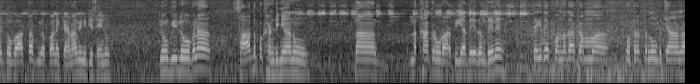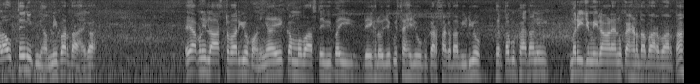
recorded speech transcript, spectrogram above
ਇਦੋਂ ਬਾਅਦ ਤਾਂ ਕੋਈ ਆਪਾਂ ਨੇ ਕਹਿਣਾ ਵੀ ਨਹੀਂ ਕਿਸੇ ਨੂੰ। ਕਿਉਂਕਿ ਲੋਕ ਨਾ ਸਾਧ ਪਖੰਡੀਆਂ ਨੂੰ ਤਾਂ ਲੱਖਾਂ ਕਰੋੜਾਂ ਰੁਪਈਆ ਦੇ ਦਿੰਦੇ ਨੇ ਤੇ ਕਿਤੇ ਪੁੰਨ ਦਾ ਕੰਮ ਕੁਦਰਤ ਨੂੰ ਬਚਾਉਣ ਵਾਲਾ ਉੱਥੇ ਨਹੀਂ ਕੋਈ ਹਾਮੀ ਭਰਦਾ ਹੈਗਾ। ਇਹ ਆਪਣੀ ਲਾਸਟ ਵਾਰੀ ਉਹ ਪਾਣੀ ਆ, ਇਹ ਕੰਮ ਵਾਸਤੇ ਵੀ ਭਾਈ ਦੇਖ ਲਓ ਜੇ ਕੋਈ ਸਹਿਯੋਗ ਕਰ ਸਕਦਾ ਵੀਡੀਓ, ਫਿਰ ਤਾਂ ਕੋਈ ਫਾਇਦਾ ਨਹੀਂ। ਮਰੀ ਜ਼ਮੀਰਾਂ ਵਾਲਿਆਂ ਨੂੰ ਕਹਿਣ ਦਾ ਬਾਰ-ਬਾਰ ਤਾਂ।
